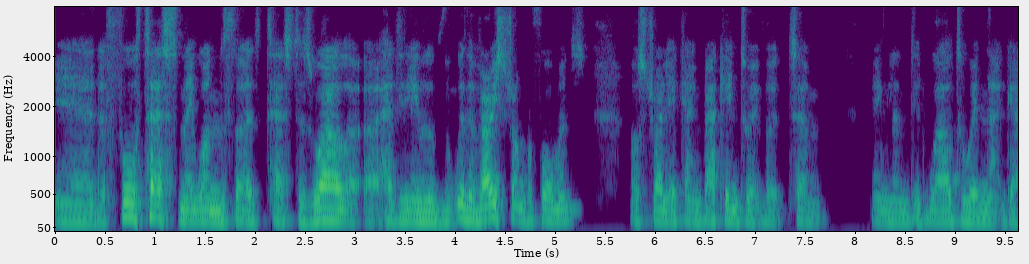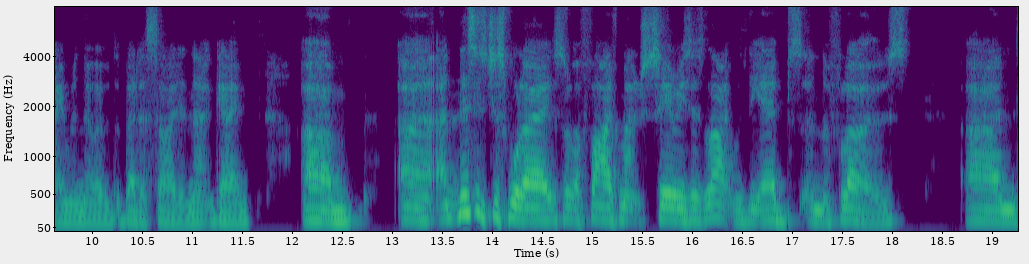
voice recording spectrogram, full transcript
uh, the fourth test and they won the third test as well at Headingley with, with, a very strong performance. Australia came back into it, but um, England did well to win that game and they were the better side in that game. Um, uh, and this is just what a sort of a five match series is like with the ebbs and the flows. And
